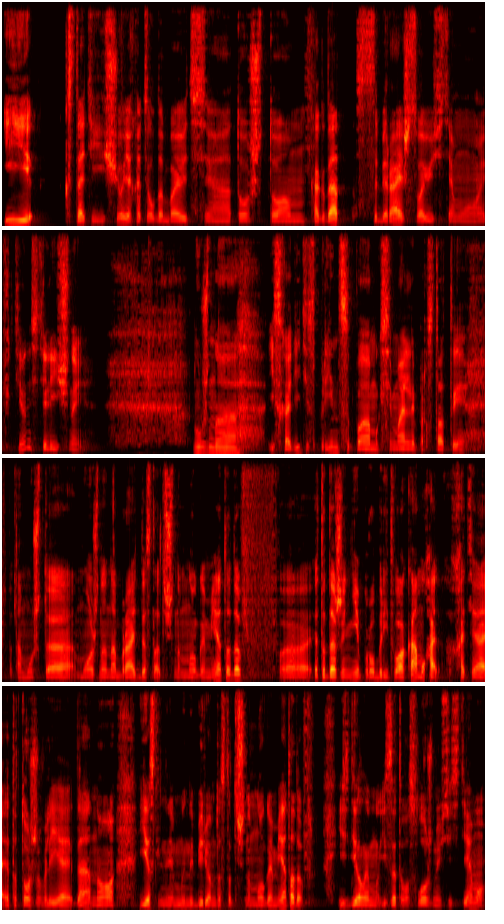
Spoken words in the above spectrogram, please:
И, кстати, еще я хотел добавить э, то, что когда собираешь свою систему эффективности личной, нужно исходить из принципа максимальной простоты, потому что можно набрать достаточно много методов. Э, Это даже не про бритву Акаму, хотя это тоже влияет, да, но если мы наберем достаточно много методов и сделаем из этого сложную систему,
